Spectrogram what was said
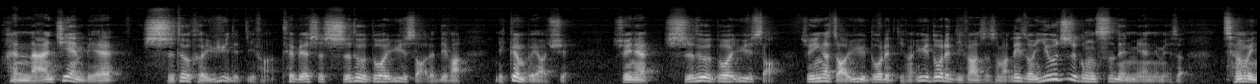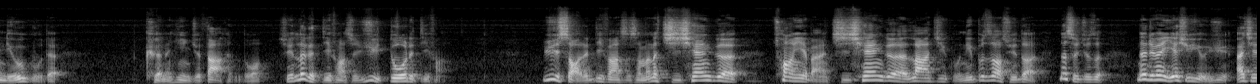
很难鉴别石头和玉的地方，特别是石头多玉少的地方，你更不要去。所以呢，石头多玉少，所以应该找玉多的地方。玉多的地方是什么？那种优质公司的里面里面是成为牛股的可能性就大很多。所以那个地方是玉多的地方，玉少的地方是什么？那几千个创业板，几千个垃圾股，你不知道谁的，那时候就是。那地方也许有玉，而且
